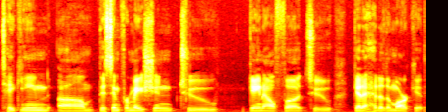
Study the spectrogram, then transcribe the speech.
taking um, this information to gain alpha to get ahead of the market?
